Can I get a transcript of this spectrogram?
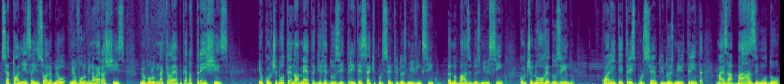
você atualiza isso, olha, meu, meu volume não era X, meu volume naquela época era 3X. Eu continuo tendo a meta de reduzir 37% em 2025, ano base 2005, continuo reduzindo 43% em 2030, mas a base mudou.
